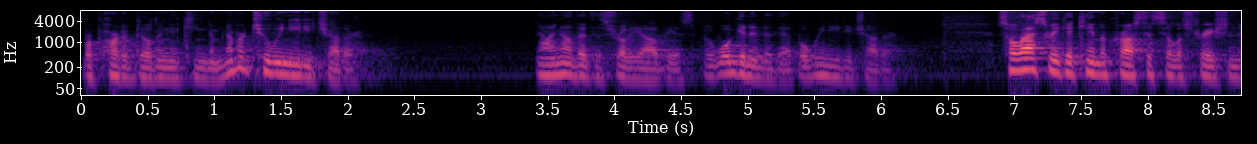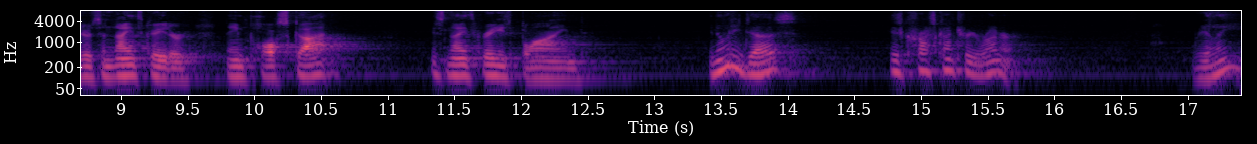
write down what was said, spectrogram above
we're part of building a kingdom. Number two, we need each other. Now, I know that that's really obvious, but we'll get into that, but we need each other. So last week I came across this illustration. There's a ninth grader named Paul Scott. He's ninth grade, he's blind. You know what he does? He's a cross country runner. Really?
